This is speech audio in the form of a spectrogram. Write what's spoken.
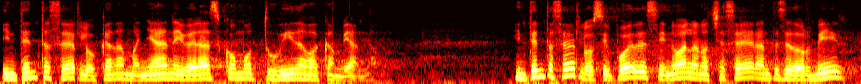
Intenta hacerlo cada mañana y verás cómo tu vida va cambiando. Intenta hacerlo si puedes, si no al anochecer, antes de dormir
